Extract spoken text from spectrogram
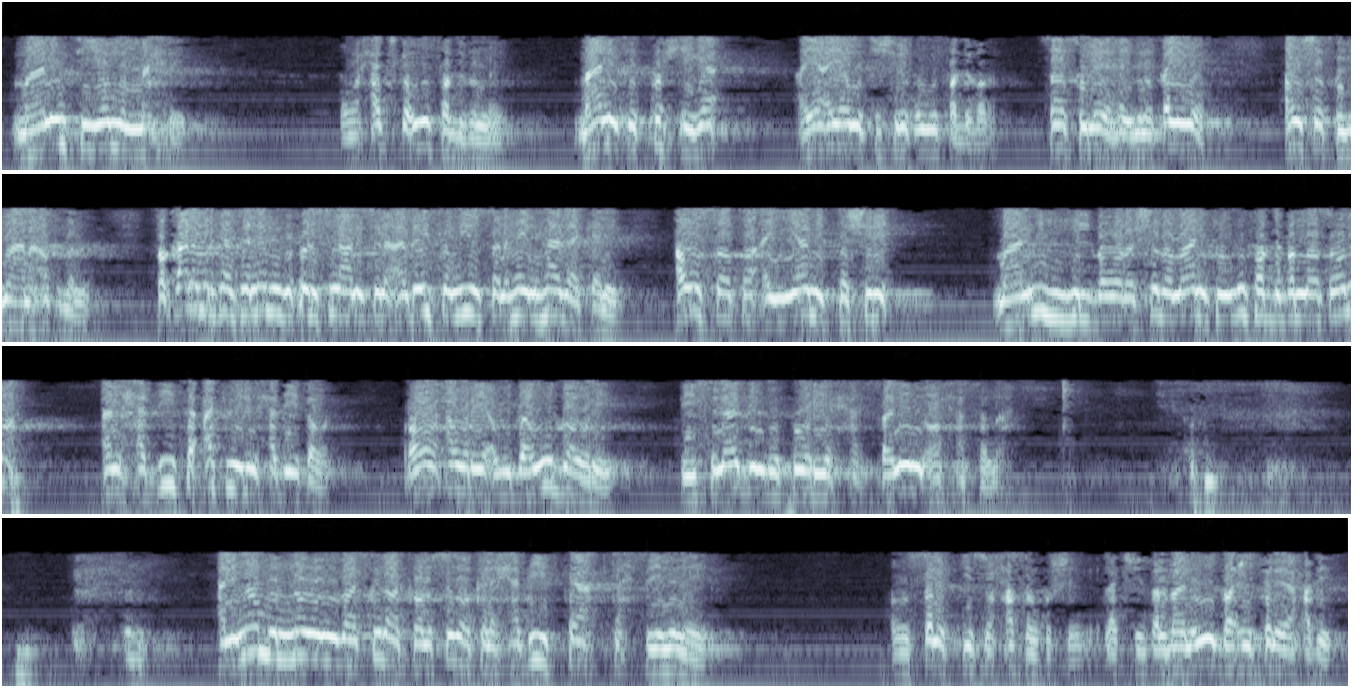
maalintii yowm oo xajka ugu fadli badnay maalinka ku xiga ayaa ayaamu tashriiq ugu fadli badan. Saasuu leeyahay ibnu qayimo awsadku bimacnaa afdal faqaala markaasa nabigu wuxu uri sal lay slam alaysa miyuusan ahayn hada kani awsata ayaami tashriiq maalmihii hilbawarashada maalinkii ugu fadli badnaa sooma alxadiia akmil xadiia rawa waxaa wariyay abu daawuud baa wariyey biisnaadin buu ku wariyey xasanin oo xasan ah alimaam nawowi baa sidaa kale sidoo kale xadiidka taxsiininaya oo sanadkiisu xasan ku sheegay laakiin sheekh albani wuu daciifinaya xadiid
